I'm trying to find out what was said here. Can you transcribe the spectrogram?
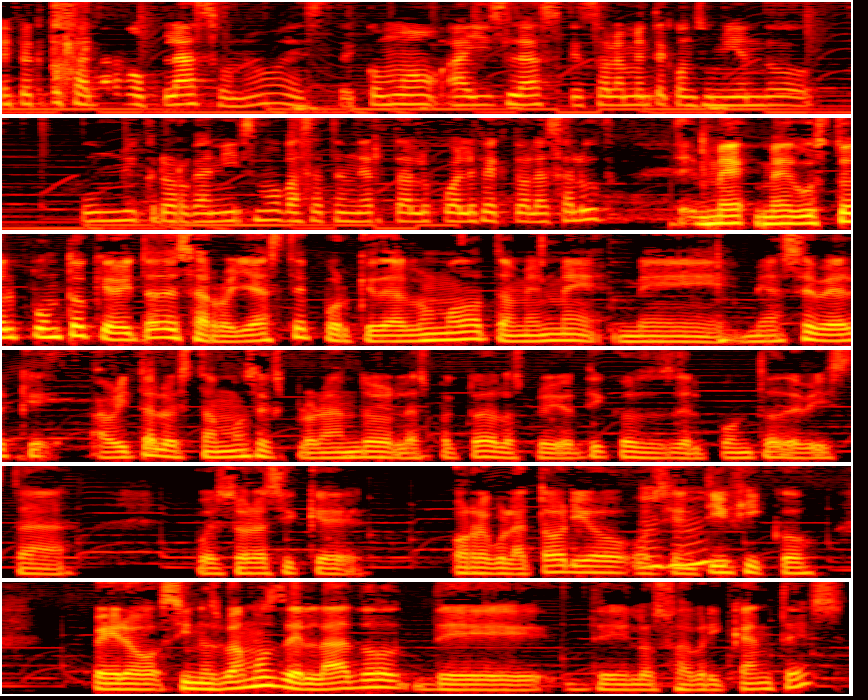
efectos a largo plazo, no? Este, ¿Cómo aíslas que solamente consumiendo un microorganismo vas a tener tal o cual efecto a la salud? Eh, Me, me gustó el punto que ahorita desarrollaste porque de algún modo también me, me, me hace ver que ahorita lo estamos explorando el aspecto de los probióticos desde el punto de vista, pues ahora sí que, o regulatorio o científico, pero si nos vamos del lado de, de los fabricantes,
